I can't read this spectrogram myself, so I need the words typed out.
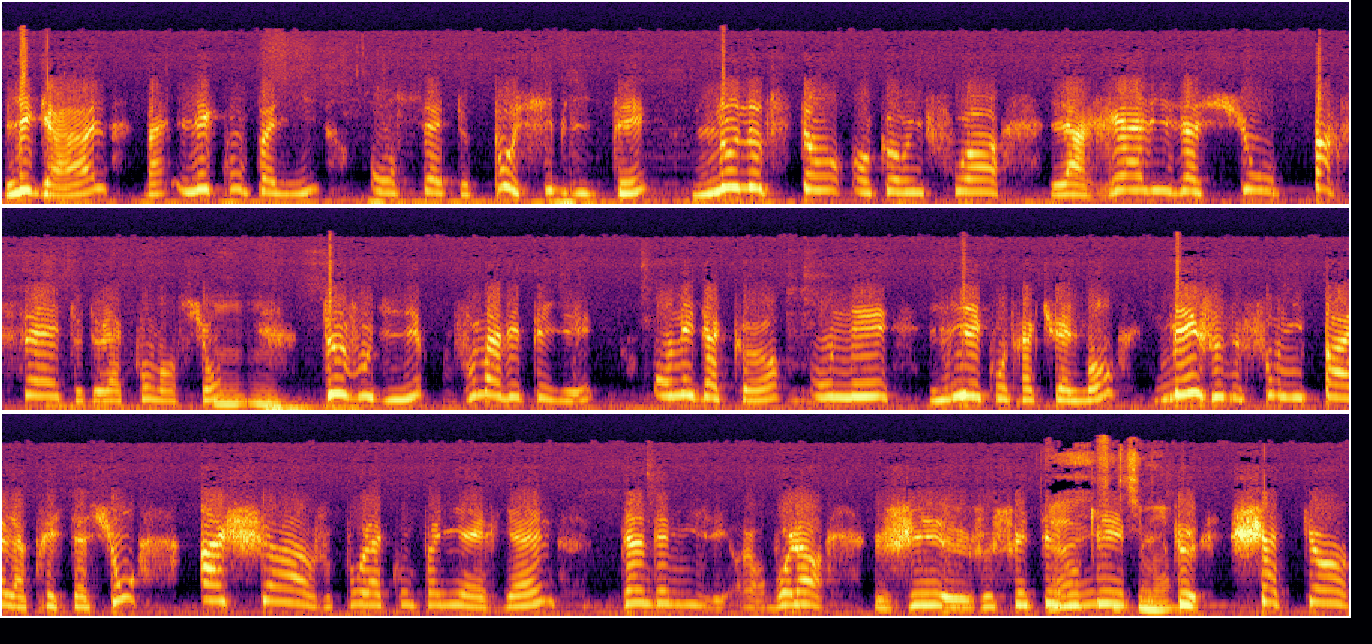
légale, ben, les compagnies ont cette possibilité, nonobstant encore une fois la réalisation parfaite de la convention, mmh, mmh. de vous dire, vous m'avez payé, on est d'accord, on est lié contractuellement, mais je ne fournis pas la prestation à charge pour la compagnie aérienne d'indemniser. Alors voilà, euh, je souhaitais évoquer parce que chacun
